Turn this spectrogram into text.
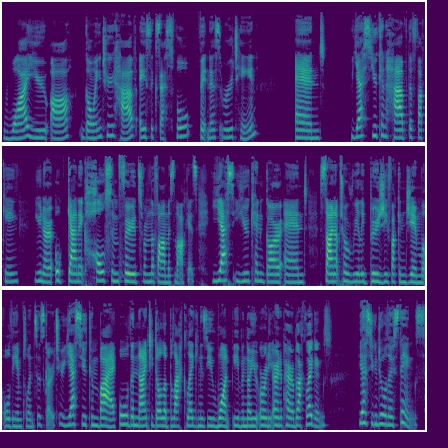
why you are going to have a successful fitness routine. And yes, you can have the fucking, you know, organic, wholesome foods from the farmers markets. Yes, you can go and sign up to a really bougie fucking gym where all the influencers go to. Yes, you can buy all the $90 black leggings you want, even though you already own a pair of black leggings. Yes, you can do all those things.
